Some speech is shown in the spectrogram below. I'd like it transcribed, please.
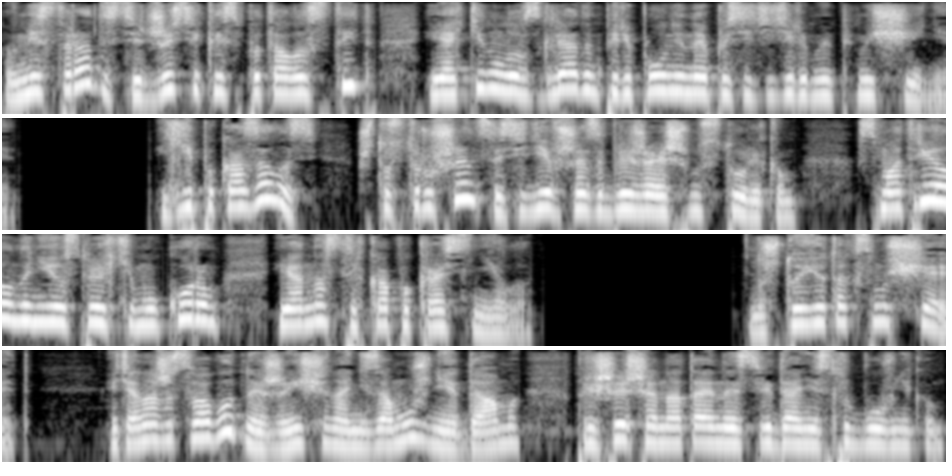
Вместо радости Джессика испытала стыд и окинула взглядом переполненное посетителями помещение. Ей показалось, что старушенца, сидевшая за ближайшим столиком, смотрела на нее с легким укором, и она слегка покраснела. Но что ее так смущает? Ведь она же свободная женщина, а не замужняя дама, пришедшая на тайное свидание с любовником.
